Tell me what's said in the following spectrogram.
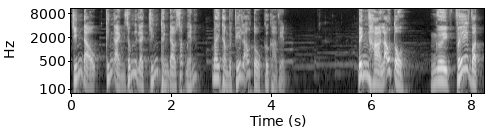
Chín đạo kính ảnh giống như là chín thành đao sắc bén, Bay thẳng về phía lão tổ cực hà viện. Tinh hà lão tổ, Người phế vật.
